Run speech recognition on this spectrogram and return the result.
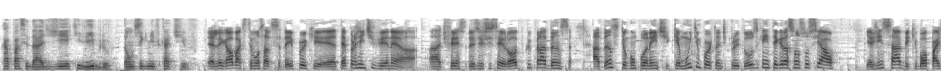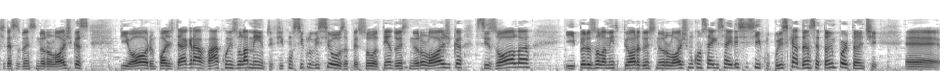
capacidade de equilíbrio tão significativo. É legal, Max, ter mostrado isso daí, porque é até pra gente ver, né, a, a diferença do exercício aeróbico e pra dança. A dança tem um componente que é muito importante pro idoso, que é a integração social. E a gente sabe que boa parte dessas doenças neurológicas pioram, pode até agravar com isolamento, e fica um ciclo vicioso. A pessoa tem a doença neurológica, se isola e pelo isolamento piora a doença neurológica não consegue sair desse ciclo. Por isso que a dança é tão importante é,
